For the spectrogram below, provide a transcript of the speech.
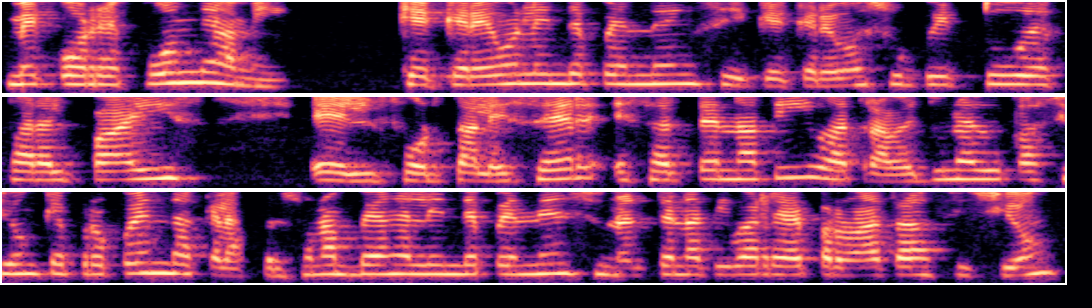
Me corresponde a mí que creo en la independencia y que creo en sus virtudes para el país, el fortalecer esa alternativa a través de una educación que propenda que las personas vean en la independencia una alternativa real para una transición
